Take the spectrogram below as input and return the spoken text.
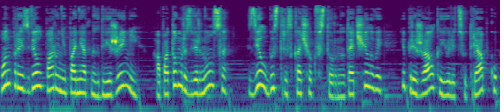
Он произвел пару непонятных движений, а потом развернулся, сделал быстрый скачок в сторону Точиловой и прижал к ее лицу тряпку,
